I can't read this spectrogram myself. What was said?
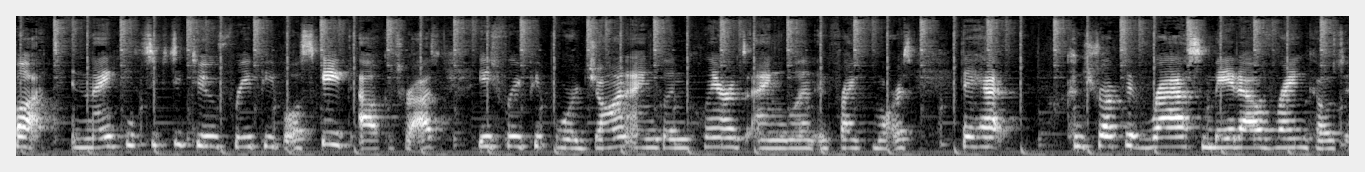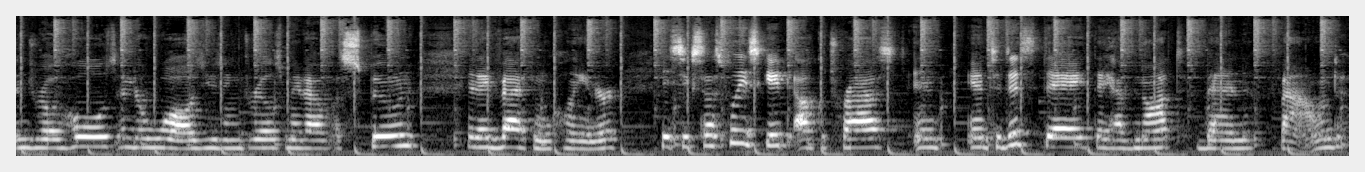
But in 1962, free people escaped Alcatraz. These free people were John Anglin, Clarence Anglin, and Frank Morris. They had constructed rafts made out of raincoats and drilled holes in their walls using drills made out of a spoon and a vacuum cleaner. They successfully escaped Alcatraz, and, and to this day, they have not been found.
